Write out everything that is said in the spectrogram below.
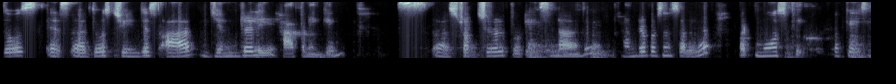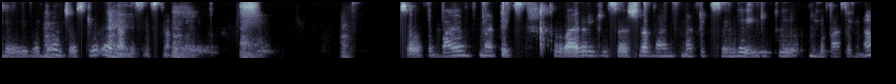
those uh, those changes are generally happening in structural proteins நான் வந்து hundred percent சொல்லல but mostly okay so இது வந்து just ஒரு analysis தான். So இப்போ bioinformatics viral ரிசர்ச்சில் bioinformatics எங்கே இருக்குது நீங்கள் பார்த்தீங்கன்னா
